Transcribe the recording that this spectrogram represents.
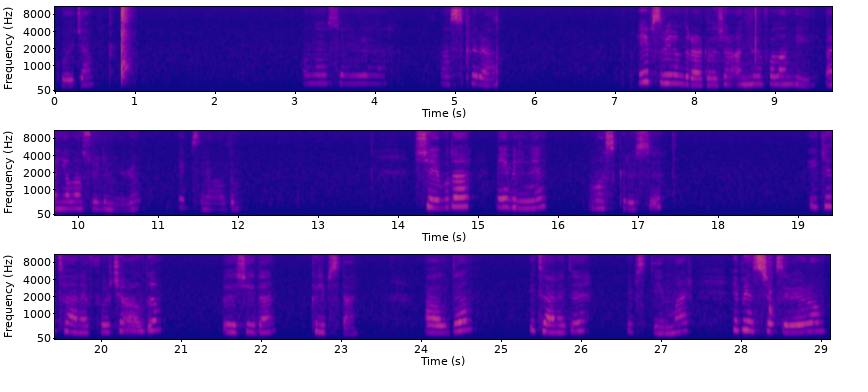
koyacağım. Ondan sonra maskara. Hepsi benimdir arkadaşlar. Annemin falan değil. Ben yalan söylemiyorum. Hepsini aldım. Şey bu da Maybelline'in maskarası. İki tane fırça aldım. Ee, şeyden, Clips'ten aldım. Bir tane de lipstiğim var. Hepinizi çok seviyorum.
